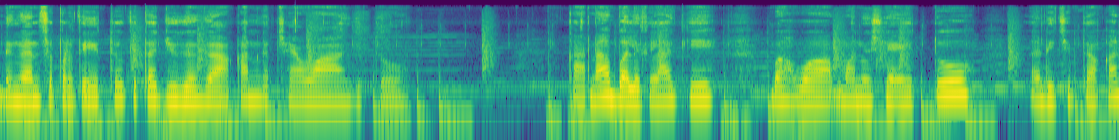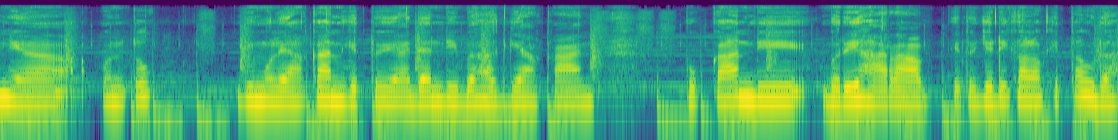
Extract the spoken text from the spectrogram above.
dengan seperti itu kita juga gak akan kecewa gitu. Karena balik lagi bahwa manusia itu uh, diciptakan ya untuk dimuliakan gitu ya dan dibahagiakan. Bukan diberi harap gitu. Jadi kalau kita udah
